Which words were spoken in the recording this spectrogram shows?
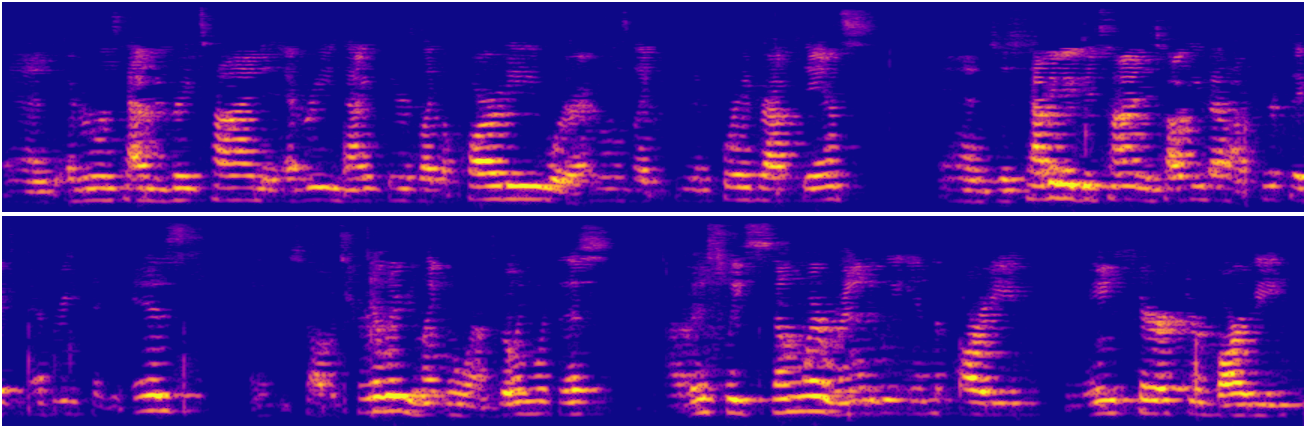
and everyone's having a great time. And every night there's like a party where everyone's like doing a choreographed dance and just having a good time and talking about how perfect everything is. And if you saw the trailer, you might know where I'm going with this. Uh, eventually, somewhere randomly in the party, the main character Barbie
